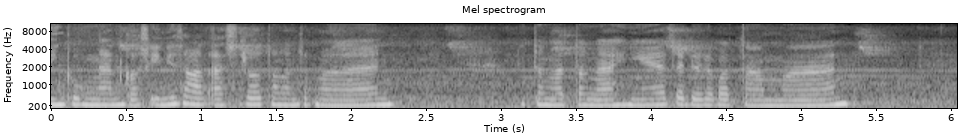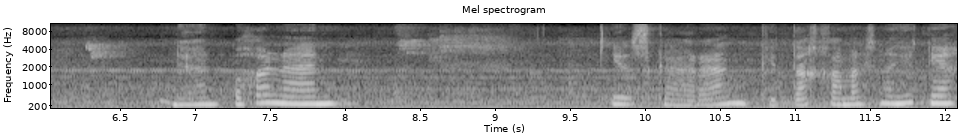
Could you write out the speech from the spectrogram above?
lingkungan kos ini sangat asri teman-teman. Di tengah-tengahnya terdapat taman dan pohonan. Yuk sekarang kita ke kamar selanjutnya.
